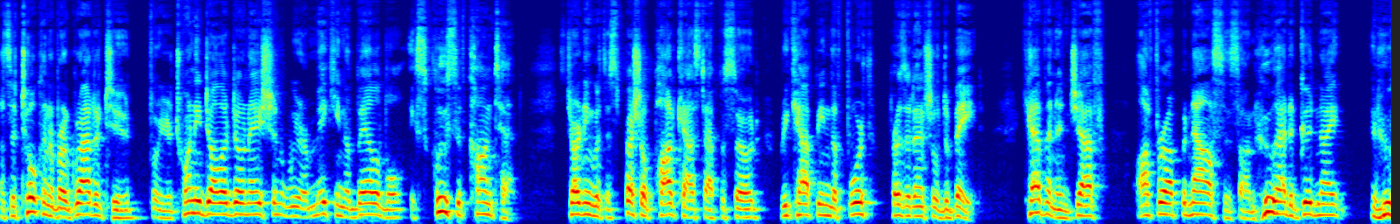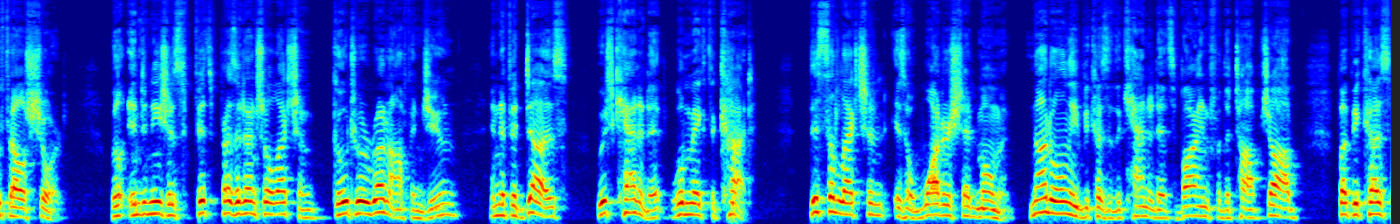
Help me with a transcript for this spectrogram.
As a token of our gratitude for your $20 donation, we are making available exclusive content, starting with a special podcast episode recapping the fourth presidential debate. Kevin and Jeff offer up analysis on who had a good night and who fell short. Will Indonesia's fifth presidential election go to a runoff in June? And if it does, which candidate will make the cut? This election is a watershed moment, not only because of the candidates vying for the top job, but because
